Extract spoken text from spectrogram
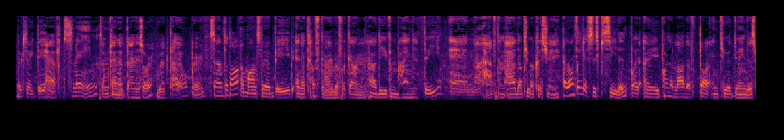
Looks like they have slain some kind of dinosaur, reptile, bird, Santodon, a monster, a babe, and a tough guy with a gun. How do you combine the three and not have them add up to a cliche? I don't think it succeeded, but I put a lot of thought into it doing this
